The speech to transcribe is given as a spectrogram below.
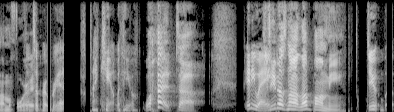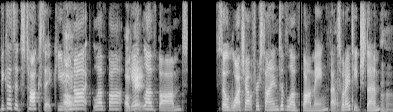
I'm for that's it. appropriate. I can't with you. What? Uh, Anyway, she does not love bomb me. do because it's toxic. You do Oh. not love bomb Okay. get love bombed. So watch out for signs of love bombing. That's what I teach them. Mhm.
